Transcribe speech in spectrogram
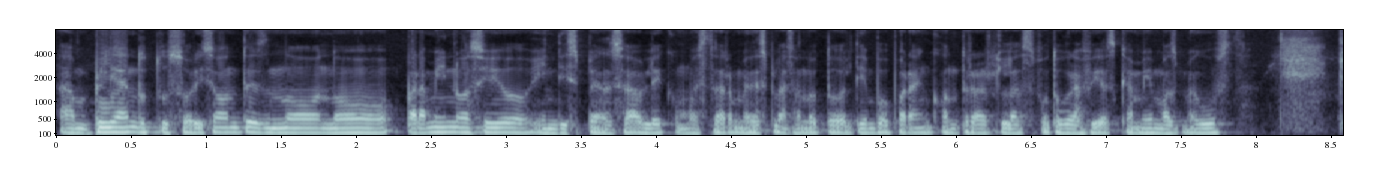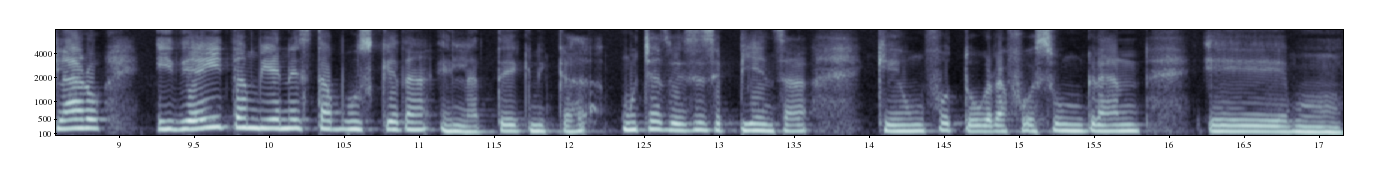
ampliando tus horizontes, no, no, para mí no ha sido indispensable como estarme desplazando todo el tiempo para encontrar las fotografías que mí más me gusta. Claro, y de ahí también esta búsqueda en la técnica. Muchas veces se piensa que un fotógrafo es un gran... Em,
